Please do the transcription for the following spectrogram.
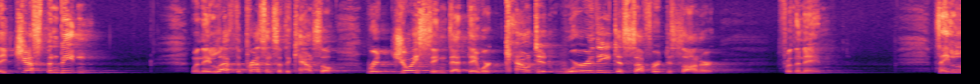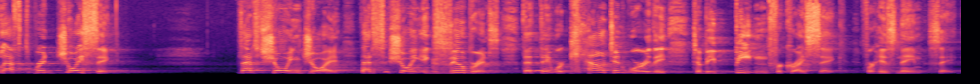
They'd just been beaten. When they left the presence of the council, rejoicing that they were counted worthy to suffer dishonor for the name. They left rejoicing. That's showing joy. That's showing exuberance that they were counted worthy to be beaten for Christ's sake, for his name's sake.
